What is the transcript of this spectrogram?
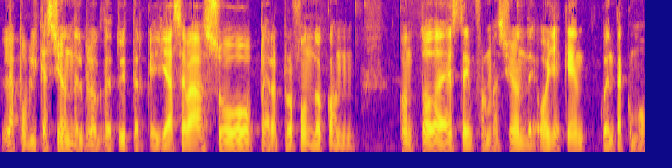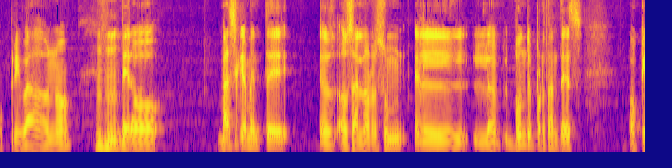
la publicación del blog de Twitter que ya se va súper profundo con, con toda esta información de, oye, que cuenta como privado o no. Pero básicamente, o, sea, lo resumen, el, el punto importante es, ok,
